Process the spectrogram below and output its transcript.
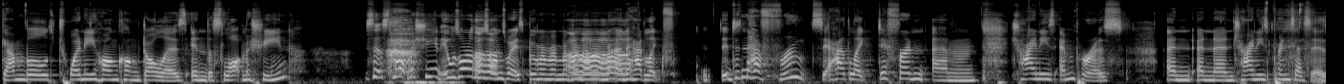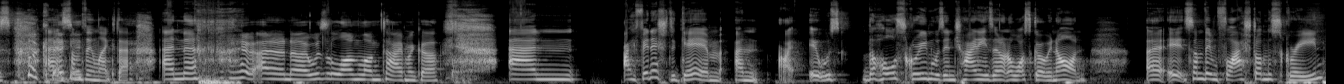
gambled 20 Hong Kong dollars in the slot machine. Is it a slot machine? It was one of those ones where it's boom, boom, boom, boom, boom, boom, and it had like it didn't have fruits. It had like different um, Chinese emperors and and then Chinese princesses and something like that. And uh, I don't know. It was a long, long time ago, and. I finished the game and I, it was the whole screen was in Chinese. I don't know what's going on. Uh, it something flashed on the screen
